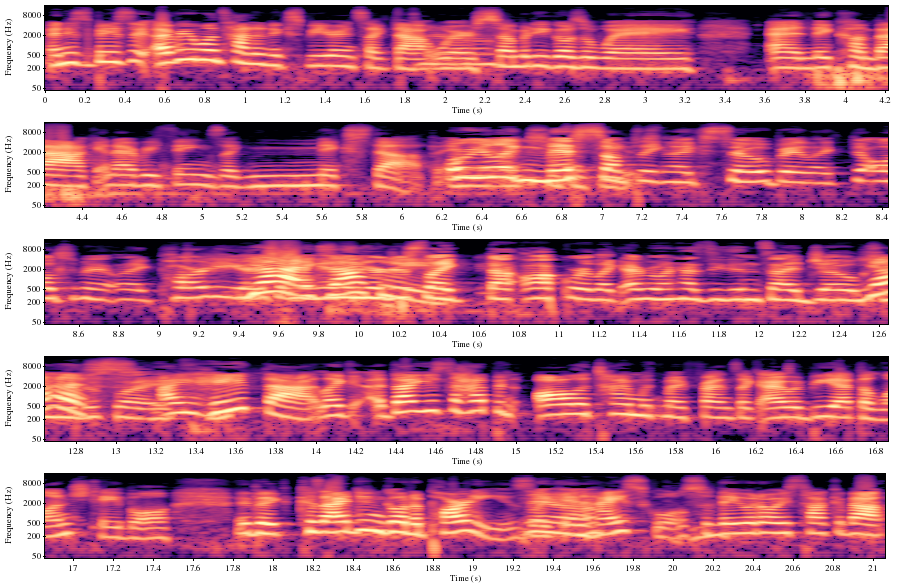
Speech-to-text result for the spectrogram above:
And it's basically everyone's had an experience like that where somebody goes away and they come back and everything's like mixed up. Or you you're, like, so miss confused. something like so big, like the ultimate like party or Yeah, something, and you're exactly. Just like that awkward. Like everyone has these inside jokes. and you're Yes, just like I hate that. Like that used to happen all the time with my friends. Like I would be at the lunch table because I didn't go to parties like in high school, so they would always talk about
